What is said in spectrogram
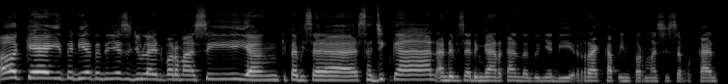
Oke, itu dia tentunya sejumlah informasi yang kita bisa sajikan. Anda bisa dengarkan tentunya di rekap informasi sepekan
